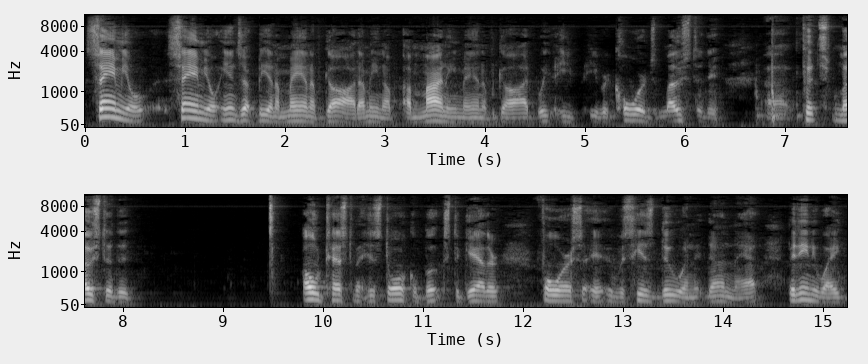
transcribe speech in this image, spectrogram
Samuel, Samuel ends up being a man of God. I mean, a, a mighty man of God. We, he, he records most of the, uh, puts most of the Old Testament historical books together for us. It, was his doing that done that. But anyway,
